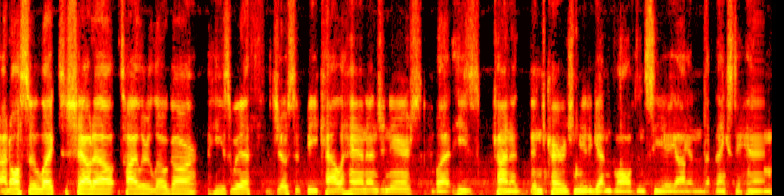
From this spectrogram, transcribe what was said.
I'd also like to shout out Tyler Logar. He's with Joseph B. Callaghan Engineers, but he's kind of encouraged me to get involved in CAI. And thanks to him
